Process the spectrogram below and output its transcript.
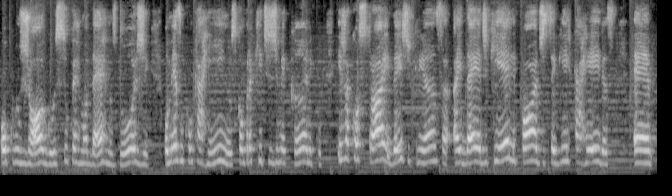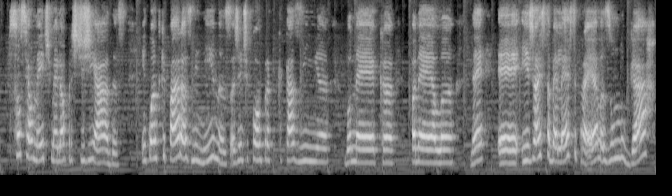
ou com jogos super modernos hoje, ou mesmo com carrinhos, compra kits de mecânico e já constrói desde criança a ideia de que ele pode seguir carreiras é, socialmente melhor prestigiadas, enquanto que para as meninas a gente compra casinha, boneca, panela, né? É, e já estabelece para elas um lugar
